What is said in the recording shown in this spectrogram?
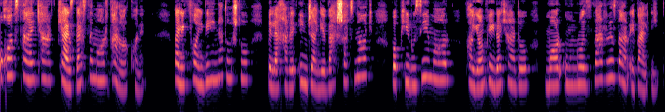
عقاب سعی کرد که از دست مار فرار کنه. ولی فایده ای نداشت و بالاخره این جنگ وحشتناک با پیروزی مار پایان پیدا کرد و مار اون رو ذره ذره بلعید.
